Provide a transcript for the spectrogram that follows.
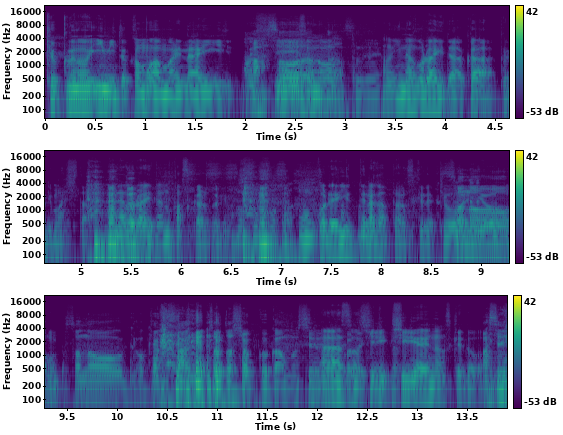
曲の意味とかもあんまりないであすしそのあのイナゴライダーから取りました。イナゴライダーのパスから取りました。もうこれ言ってなかったんですけど今日そは言おうと思って。のそのお客さんちょっとショックかもしれない。あーそう知り知り合いなんですけど。あ知り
